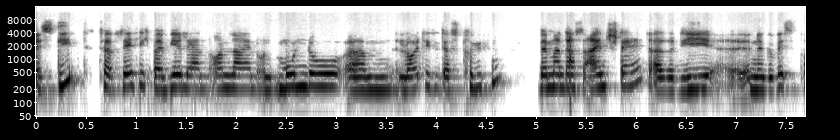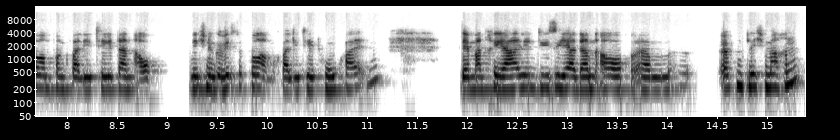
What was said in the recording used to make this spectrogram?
Es gibt tatsächlich bei Wir lernen online und Mundo ähm, Leute, die das prüfen, wenn man das einstellt, also die äh, eine gewisse Form von Qualität dann auch, nicht eine gewisse Form, Qualität hochhalten, der Materialien, die sie ja dann auch ähm, öffentlich machen.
